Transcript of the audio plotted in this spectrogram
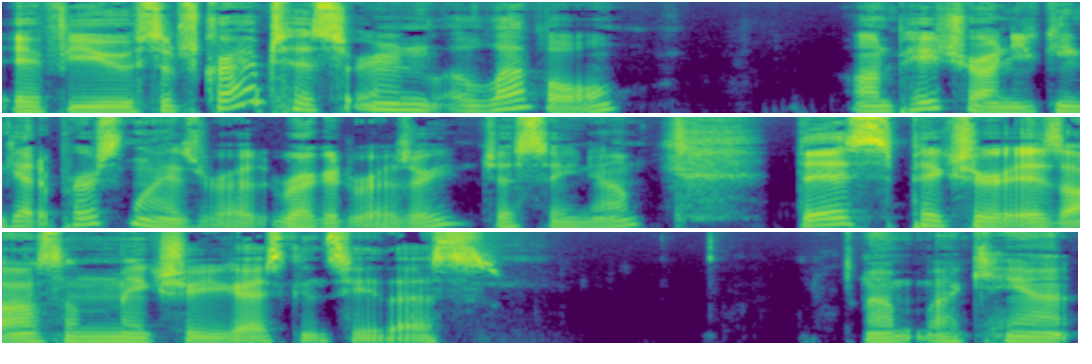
If you subscribe to a certain level on Patreon, you can get a personalized ro- rugged rosary, just so you know. This picture is awesome. Make sure you guys can see this. Um, I can't,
